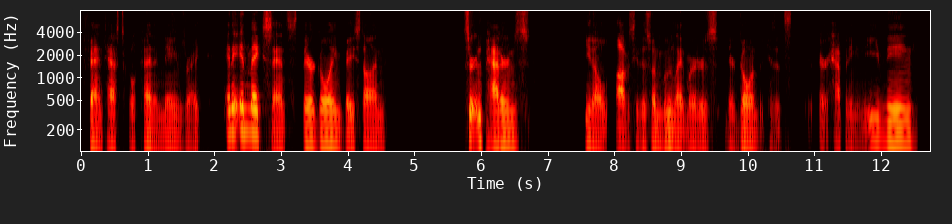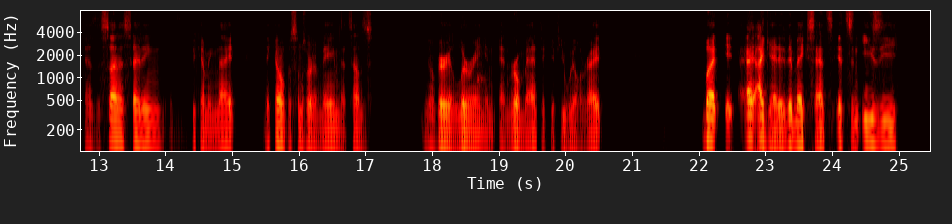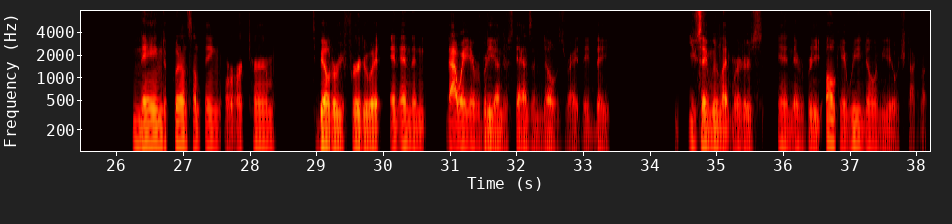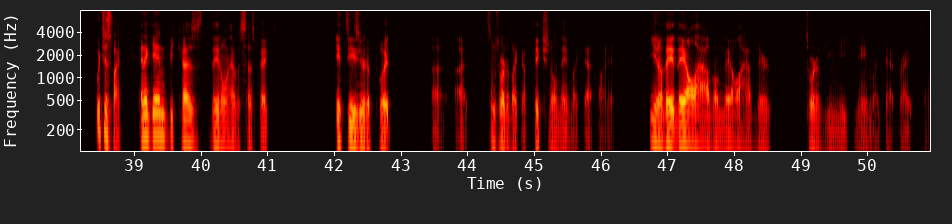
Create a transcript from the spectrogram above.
fantastical kind of names right? And it, it makes sense. They're going based on certain patterns. You know obviously this one moonlight murders they're going because it's they're happening in the evening as the sun is setting it's becoming night they come up with some sort of name that sounds you know very alluring and, and romantic if you will right but it, I, I get it. It makes sense. It's an easy name to put on something or, or term to be able to refer to it, and and then that way everybody understands and knows, right? They they you say Moonlight Murders, and everybody, oh, okay, we know immediately what you're talking about, which is fine. And again, because they don't have a suspect, it's easier to put uh, uh, some sort of like a fictional name like that on it. You know, they they all have them. They all have their sort of unique name like that, right? So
